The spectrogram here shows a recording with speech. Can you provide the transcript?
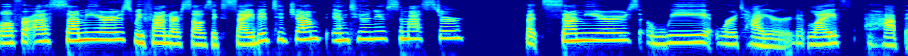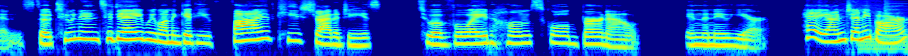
Well, for us, some years we found ourselves excited to jump into a new semester, but some years we were tired. Life happens. So tune in today. We want to give you five key strategies to avoid homeschool burnout in the new year. Hey, I'm Jenny Barr.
